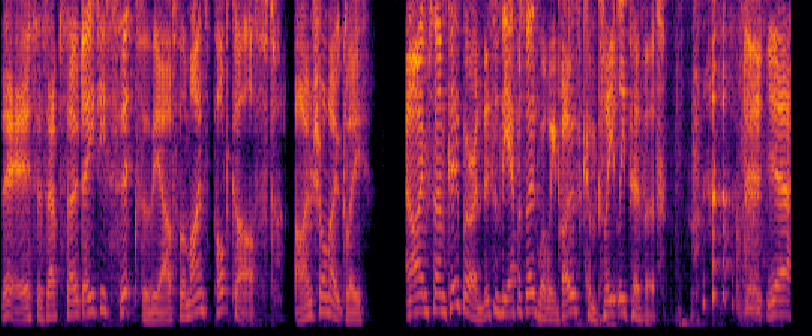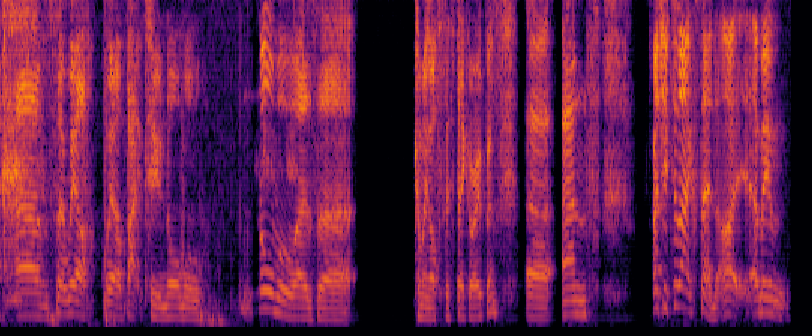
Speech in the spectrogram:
This is episode 86 of the Out of the Mines podcast. I'm Sean Oakley. And I'm Sam Cooper, and this is the episode where we both completely pivot. Yeah, um, so we are we are back to normal normal as uh, coming off Sith Taker Open. Uh, and actually to that extent, I I mean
